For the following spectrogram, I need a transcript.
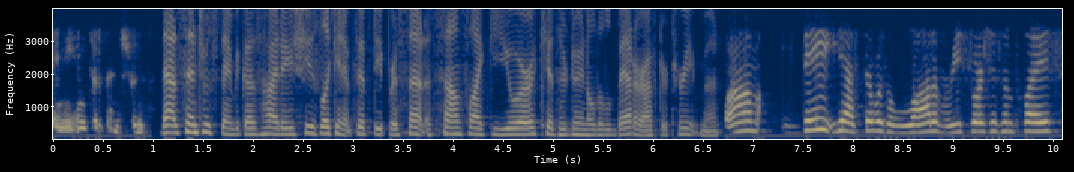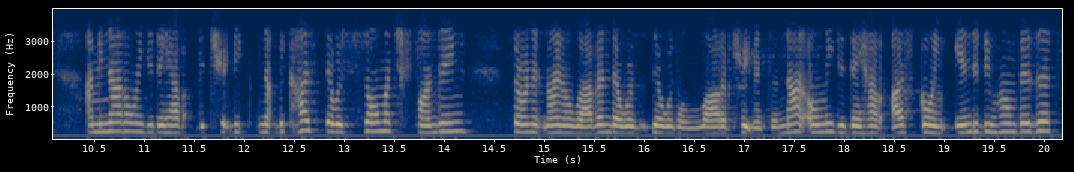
any intervention. That's interesting because Heidi, she's looking at 50%. It sounds like your kids are doing a little better after treatment. Um, they, yes, there was a lot of resources in place. I mean, not only did they have the treatment, because there was so much funding thrown at 9/11, there was there was a lot of treatment. So not only did they have us going in to do home visits,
